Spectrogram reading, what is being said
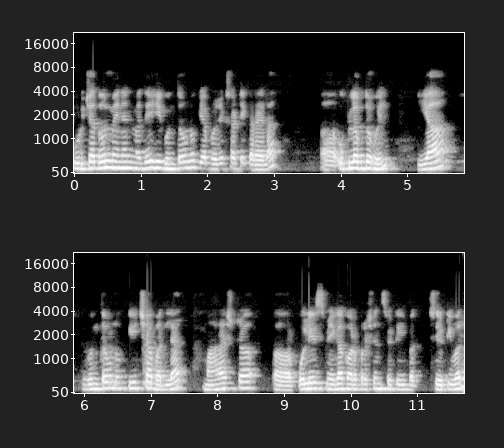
पुढच्या दोन महिन्यांमध्ये ही गुंतवणूक या प्रोजेक्टसाठी करायला उपलब्ध होईल. या गुंतवणुकीच्या बदल्यात Maharashtra police mega corporation city सिटीवर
